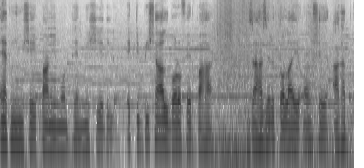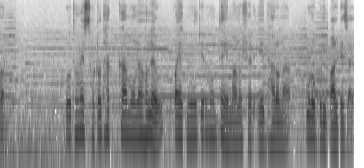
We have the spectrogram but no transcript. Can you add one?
এক নিমিষেই পানির মধ্যে মিশিয়ে দিল। একটি বিশাল বরফের পাহাড় জাহাজের তলায় অংশে আঘাত করে। প্রথমে ছোট ধাক্কা মনে হলেও কয়েক মিনিটের মধ্যেই মানুষের এই ধারণা পুরোপুরি পাল্টে যায়।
